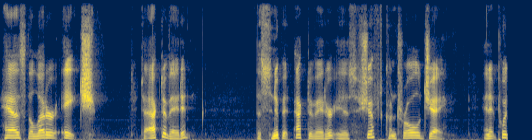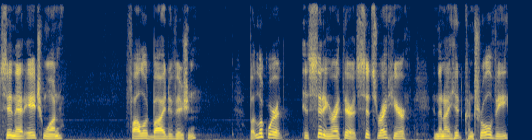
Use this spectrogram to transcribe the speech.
has the letter H. To activate it, the snippet activator is Shift Control J and it puts in that H1 followed by division. But look where it is sitting right there. It sits right here and then I hit Control V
